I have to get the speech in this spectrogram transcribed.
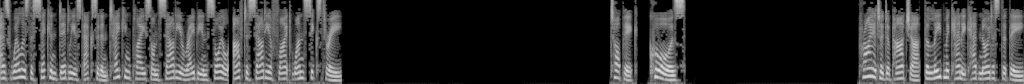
as well as the second deadliest accident taking place on Saudi Arabian soil, after Saudia Flight 163. Topic: Cause Prior to departure, the lead mechanic had noticed that the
